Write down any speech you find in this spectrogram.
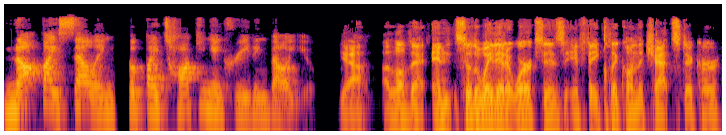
not by selling, but by talking and creating value. Yeah, I love that. And so the way that it works is if they click on the chat sticker,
